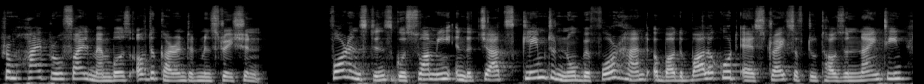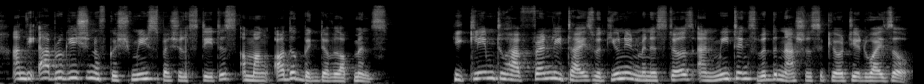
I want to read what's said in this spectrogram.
from high profile members of the current administration. For instance, Goswami in the chats claimed to know beforehand about the Balakot airstrikes of 2019 and the abrogation of Kashmir's special status, among other big developments. He claimed to have friendly ties with union ministers and meetings with the National Security Advisor.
